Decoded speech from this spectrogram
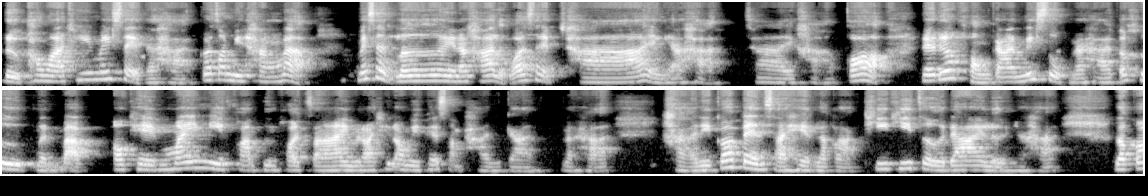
หรือภาวะที่ไม่เสร็จนะคะก็จะมีทั้งแบบไม่เสร็จเลยนะคะ หรือว่าเสร็จช้าอย่างเงี้ยค่ะ ใช่ค่ะ ก็ในเรื่องของการไม่สุขนะคะ ก็คือเหมือนแบบโอเค ไม่มีความพึงพอใจ เวลาที่เรามีเพศสัมพันธ์กันนะคะค่ะอันนี่ก็เป็นสาเหตุหลักๆที่ที่เจอได้เลยนะคะ แล้วก็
